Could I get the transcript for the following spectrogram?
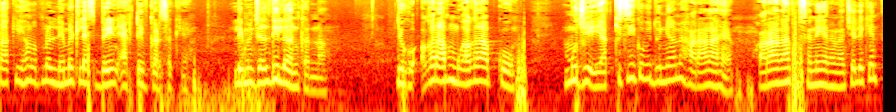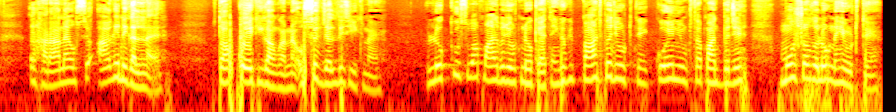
ताकि हम अपना लिमिटलेस ब्रेन एक्टिव कर सकें। लिमिट जल्दी लर्न करना। देखो, अगर आप, अगर आपको मुझे या किसी को भी दुनिया में हराना है, हराना तो उसे नहीं हराना चाहिए, लेकिन अगर हराना है, उससे आगे निकलना है तो आपको एक ही काम करना है, उससे जल्दी सीखना है। लोग क्यों सुबह पाँच बजे उठने को कहते हैं? क्योंकि पाँच बजे उठते हैं, कोई नहीं उठता पाँच बजे। मोस्ट ऑफ़ द लोग नहीं उठते हैं।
